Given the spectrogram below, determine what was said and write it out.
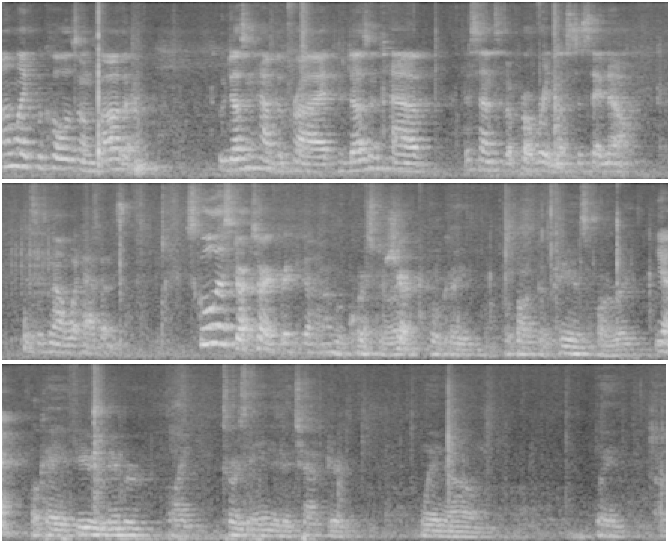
Unlike Pecola's own father, who doesn't have the pride, who doesn't have the sense of appropriateness to say, no, this is not what happens. School is start, sorry, Ricky, go I have a question, right? Sure. Okay, about the pants part, right? Yeah, Okay, if you remember, like, towards the end of the chapter, when, um, when, um,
